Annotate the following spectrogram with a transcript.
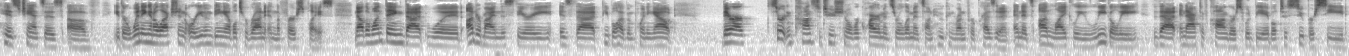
his chances of either winning an election or even being able to run in the first place. Now, the one thing that would undermine this theory is that people have been pointing out there are certain constitutional requirements or limits on who can run for president, and it's unlikely legally that an act of Congress would be able to supersede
